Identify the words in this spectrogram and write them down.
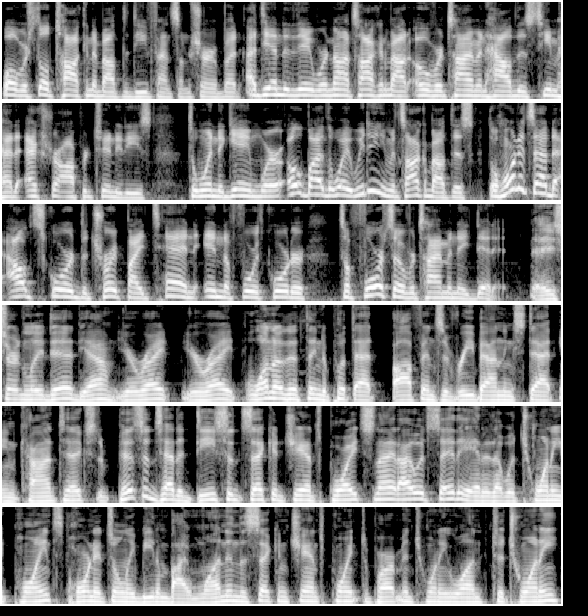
well, we're still talking about the defense, I'm sure. But at the end of the day, we're not talking about overtime and how this team had extra opportunities to win the game. Where, oh, by the way, we didn't even talk about this. The Hornets had to outscore Detroit by 10 in the fourth quarter to force overtime, and they did it. They certainly did. Yeah, you're right. You're right. One other thing to put that offensive rebounding stat in context Pistons had a decent second chance points night, I would say. They ended up with 20 points. Hornets only beat them by one in the second chance point department, 21 to 20.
